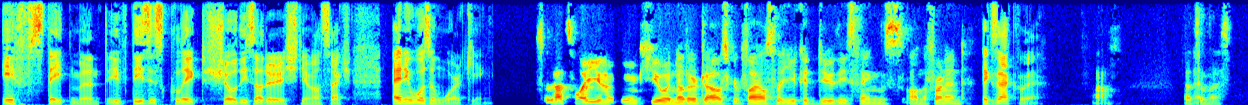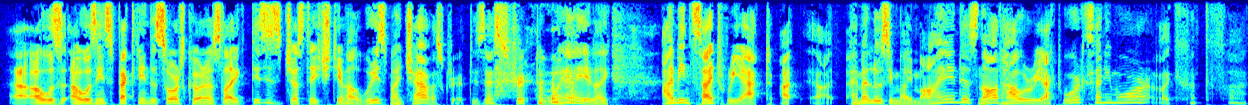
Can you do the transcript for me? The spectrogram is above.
if statement, if this is clicked, show this other HTML section, and it wasn't working. So that's why you had to enqueue another JavaScript file so that you could do these things on the front end. Exactly. Wow, that's a mess. I was I was inspecting the source code and I was like, this is just HTML. Where is my JavaScript? Is that stripped away? like, I'm inside React. I, I, am I losing my mind? Is not how React works anymore? Like, what the fuck?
